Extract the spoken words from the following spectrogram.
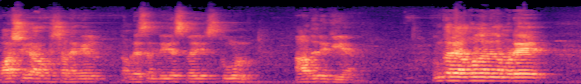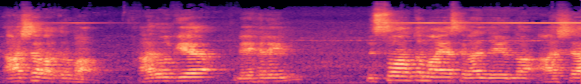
വാർഷികാഘോഷ ചടങ്ങിൽ നമ്മുടെ S N D S Y school ആദരിക്കുകയാണ്. നമുക്കറിയാം അതുപോലെ തന്നെ നമ്മുടെ ആശാ വർക്കർമാർ ആരോഗ്യ മേഖലയിൽ നിസ്വാർത്ഥമായ സേവനം ചെയ്യുന്ന ആശാ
